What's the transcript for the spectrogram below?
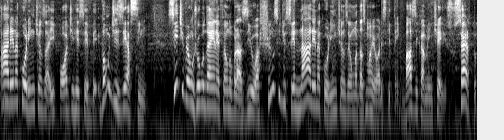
A Arena Corinthians aí pode receber, vamos dizer assim, se tiver um jogo da NFL no Brasil, a chance de ser na Arena Corinthians é uma das maiores que tem. Basicamente é isso, certo?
